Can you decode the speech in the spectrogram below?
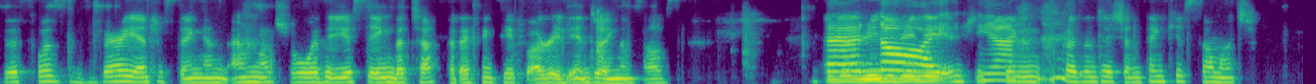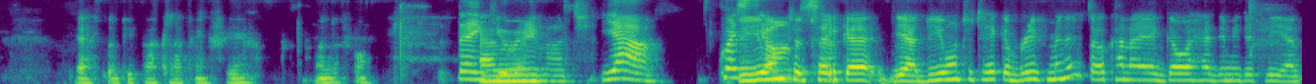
This was very interesting, and I'm not sure whether you're seeing the chat, but I think people are really enjoying themselves. Uh, a really, no, really I- interesting yeah. presentation. Thank you so much. Yes, and people are clapping for you. Wonderful. Thank you very Um, much. Yeah, Do you want to take a, yeah, do you want to take a brief minute or can I go ahead immediately and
